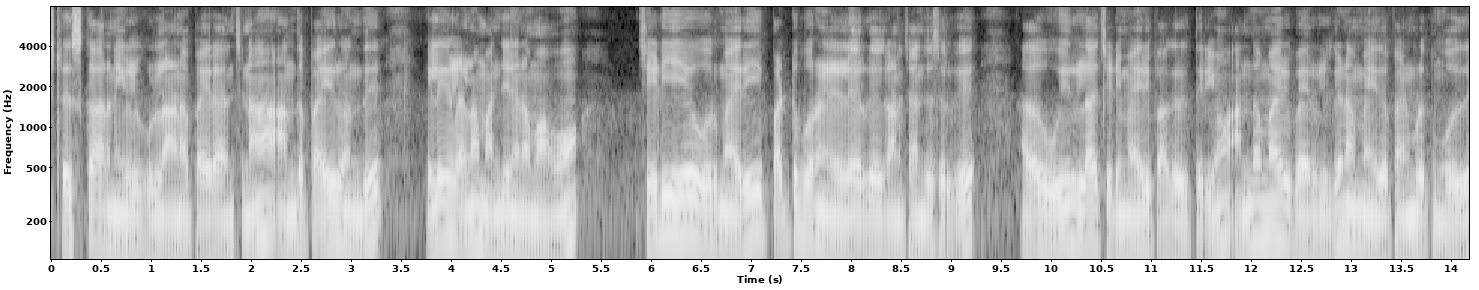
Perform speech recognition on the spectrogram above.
ஸ்ட்ரெஸ் காரணிகளுக்கு உள்ளான பயிராக இருந்துச்சுன்னா அந்த பயிர் வந்து இலைகளெல்லாம் மஞ்சள் நிறமாகவும் செடியே ஒரு மாதிரி பட்டு போகிற நிலையில் இருக்கிறதுக்கான சான்சஸ் இருக்குது அதாவது உயிரில்லா செடி மாதிரி பார்க்குறதுக்கு தெரியும். அந்த மாதிரி பயிர்களுக்கு நம்ம இதை பயன்படுத்தும் போது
